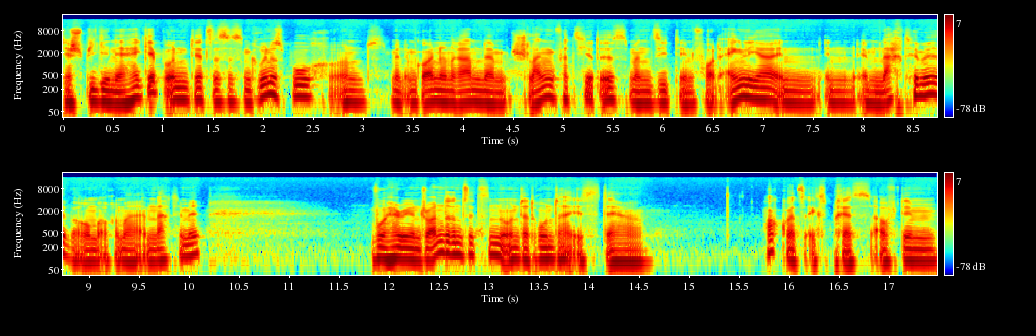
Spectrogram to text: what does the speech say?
der Spiegel in der Heckgib. Und jetzt ist es ein grünes Buch und mit einem goldenen Rahmen, der Schlangen verziert ist. Man sieht den Fort Anglia in, in, im Nachthimmel, warum auch immer im Nachthimmel, wo Harry und Ron drin sitzen und darunter ist der Hogwarts Express auf dem,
